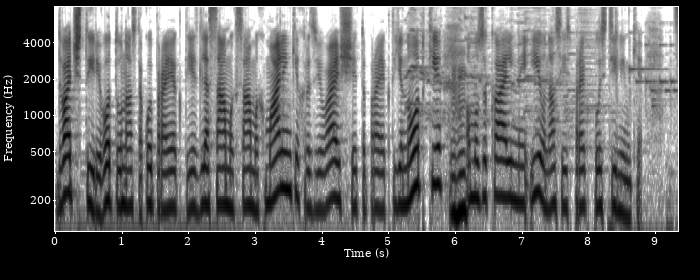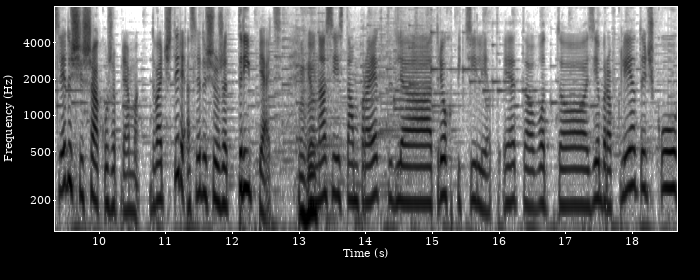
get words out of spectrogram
2-4. Вот у нас такой проект есть для самых-самых маленьких, развивающий. Это проект «Енотки» а, музыкальный, и у нас есть проект «Пластилинки». Следующий шаг уже прямо 2-4, а следующий уже 3-5. И у нас есть там проекты для 3-5 лет. Это вот э, «Зебра в клеточку»,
